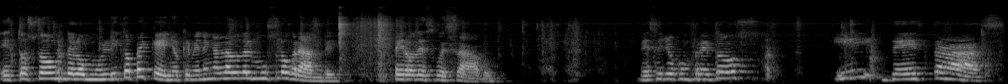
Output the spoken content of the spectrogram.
Estos son de los muslitos pequeños que vienen al lado del muslo grande, pero deshuesados. De ese yo compré dos. Y de estas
